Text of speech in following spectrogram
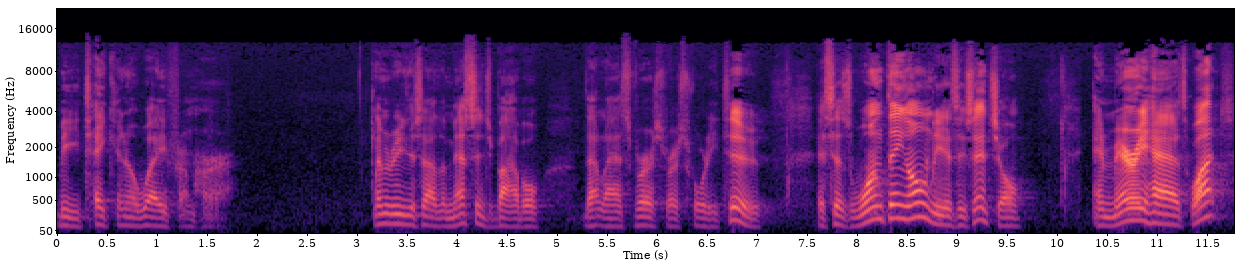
be taken away from her. Let me read this out of the Message Bible, that last verse, verse 42. It says, One thing only is essential, and Mary has what?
